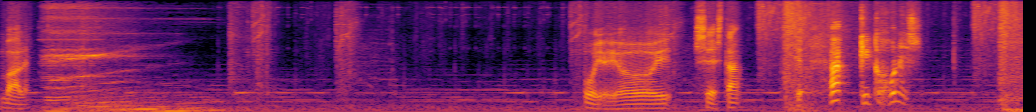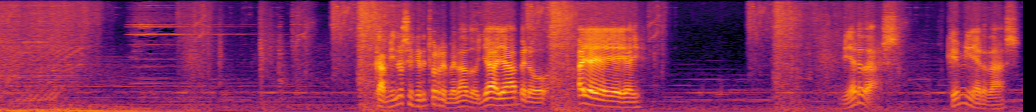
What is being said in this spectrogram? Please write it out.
Vale Uy, uy, uy. Se está... ¡Ah! ¿Qué cojones? Camino secreto revelado. Ya, ya, pero... ¡Ay, ay, ay, ay! ay. Mierdas. ¿Qué mierdas?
